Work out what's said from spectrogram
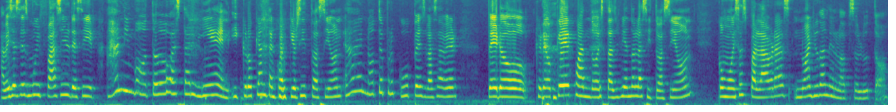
A veces es muy fácil decir, ánimo, todo va a estar bien. Y creo que ante cualquier situación, ay, no te preocupes, vas a ver. Pero creo que cuando estás viendo la situación, como esas palabras no ayudan en lo absoluto.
